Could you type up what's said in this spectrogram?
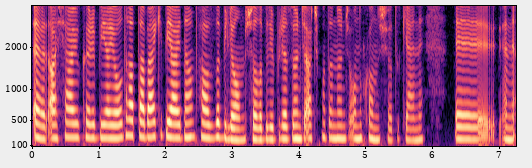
Evet aşağı yukarı bir ay oldu. Hatta belki bir aydan fazla bile olmuş olabilir. Biraz önce açmadan önce onu konuşuyorduk. Yani e, hani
